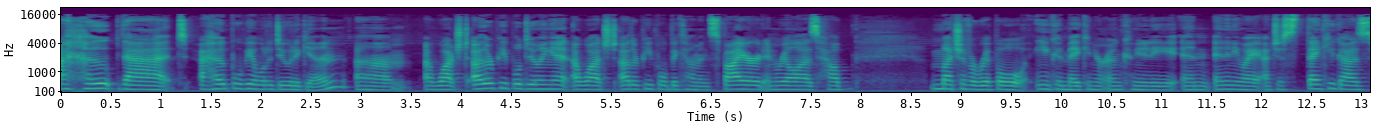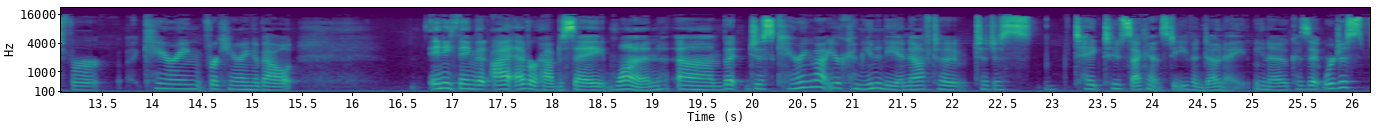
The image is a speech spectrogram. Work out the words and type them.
I hope that I hope we'll be able to do it again. Um, I watched other people doing it. I watched other people become inspired and realize how much of a ripple you can make in your own community. And and anyway, I just thank you guys for caring for caring about anything that I ever have to say. One, um, but just caring about your community enough to to just take two seconds to even donate. You know, because it we're just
